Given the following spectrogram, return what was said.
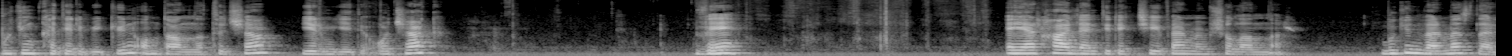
bugün kaderi bir gün onu da anlatacağım. 27 Ocak ve eğer halen dilekçeyi vermemiş olanlar bugün vermezler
